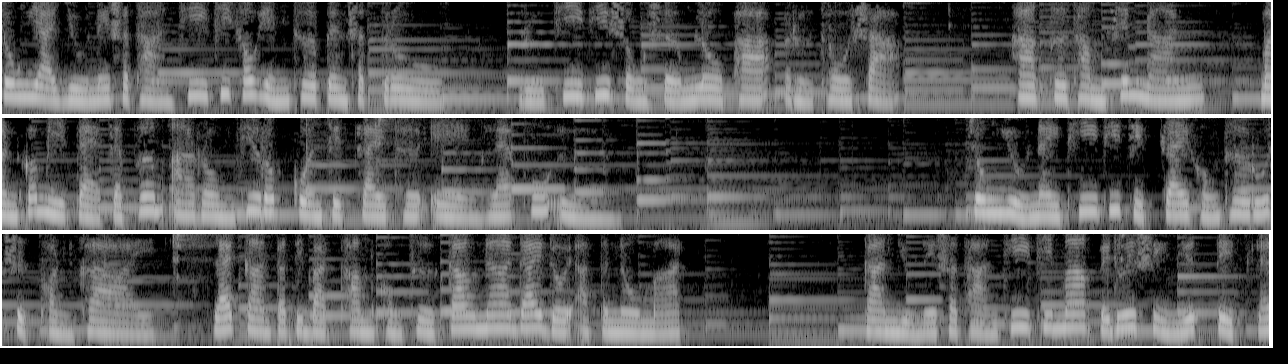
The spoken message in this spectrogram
จงอย่าอยู่ในสถานที่ที่เขาเห็นเธอเป็นศัตรู หรือที่ที่ส่งเสริมโลภะหรือโทสะ หากเธอทำเช่นนั้น มันก็มีแต่จะเพิ่มอารมณ์ที่รบกวนจิตใจเธอเองและผู้อื่น จงอยู่ในที่ที่จิตใจของเธอรู้สึกผ่อนคลาย และการปฏิบัติธรรมของเธอก้าวหน้าได้โดยอัตโนมัติ การอยู่ในสถานที่ที่มากไปด้วยสิ่งยึดติดและ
